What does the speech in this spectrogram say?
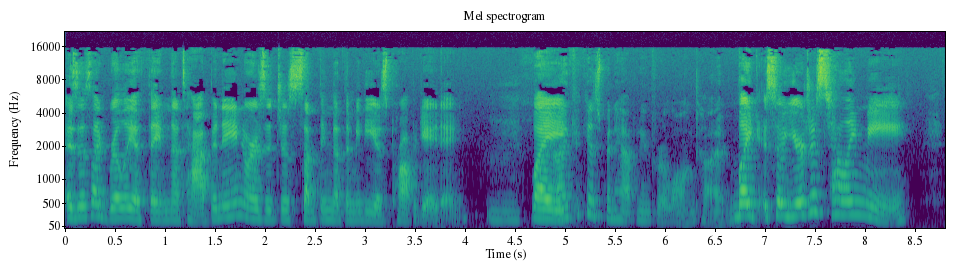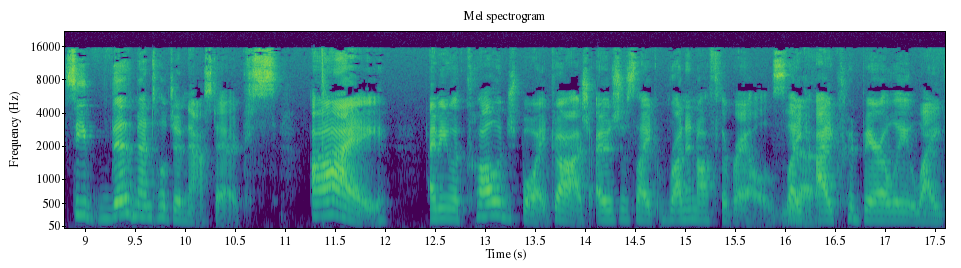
Is this like really a thing that's happening or is it just something that the media is propagating? Mm. Like i think it's been happening for a long time. Like so you're just telling me see the mental gymnastics. I i mean with college boy gosh i was just like running off the rails. Like i could barely like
